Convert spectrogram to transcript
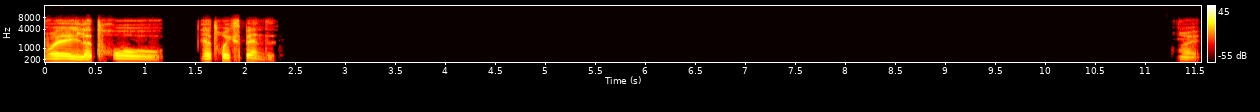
Ouais, il a trop il a trop expand. Ouais.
